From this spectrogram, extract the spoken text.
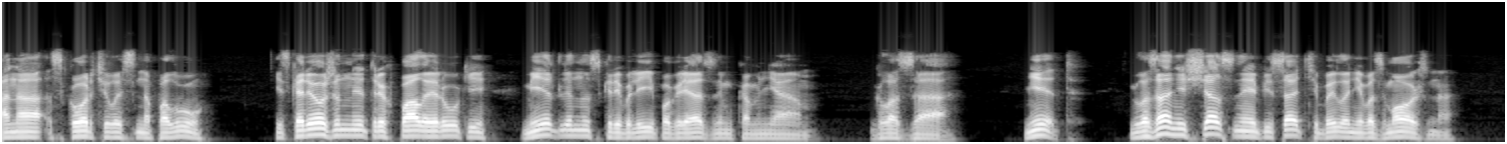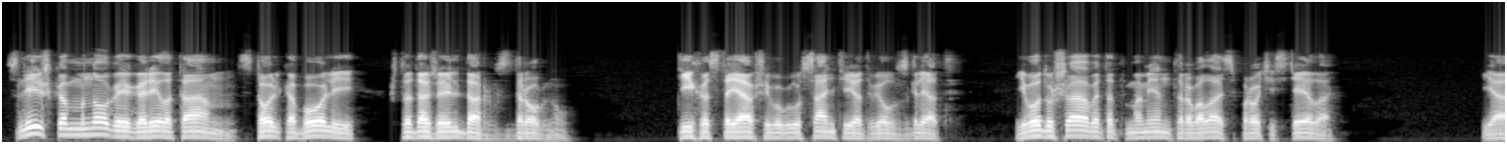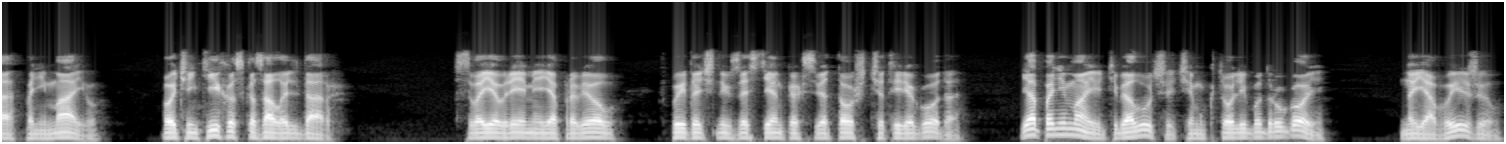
Она скорчилась на полу, искореженные трехпалые руки медленно скребли по грязным камням. Глаза. Нет, глаза несчастные описать было невозможно. Слишком многое горело там, столько боли, что даже Эльдар вздрогнул. Тихо стоявший в углу Санти отвел взгляд. Его душа в этот момент рвалась прочь из тела. «Я понимаю», — очень тихо сказал Эльдар. «В свое время я провел в пыточных застенках Святош четыре года. Я понимаю тебя лучше, чем кто-либо другой. Но я выжил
